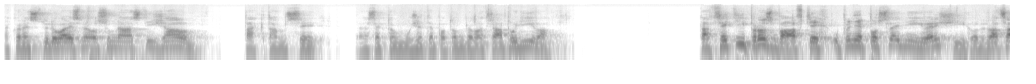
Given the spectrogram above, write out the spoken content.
Nakonec studovali jsme 18. žalm, tak tam si se k tomu můžete potom doma třeba podívat. Ta třetí prozba v těch úplně posledních verších od 20.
